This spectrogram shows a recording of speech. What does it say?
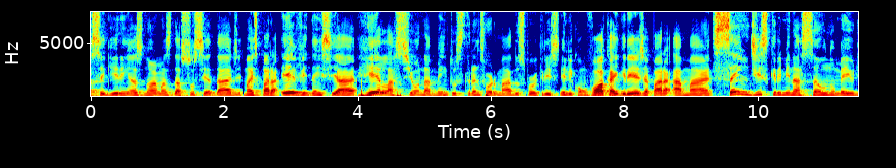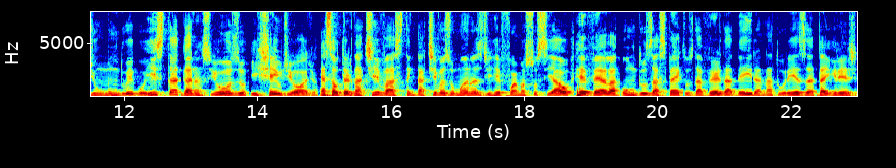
seguirem as normas da sociedade, mas para evidenciar relacionamentos transformados por Cristo. Ele convoca a igreja para amar sem discriminação no meio de um mundo egoísta, ganancioso e cheio de ódio. Essa alternativa às tentativas humanas de reforma social revela um dos aspectos da verdadeira natureza da igreja.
